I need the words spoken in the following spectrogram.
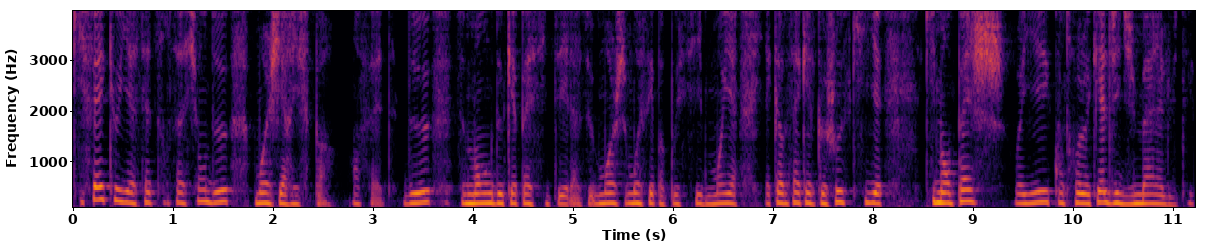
qui fait qu'il y a cette sensation de moi j'y arrive pas en fait, de ce manque de capacité là, ce, moi, c'est pas possible, moi il y a, comme ça quelque chose qui, qui m'empêche, voyez, contre lequel j'ai du mal à lutter.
